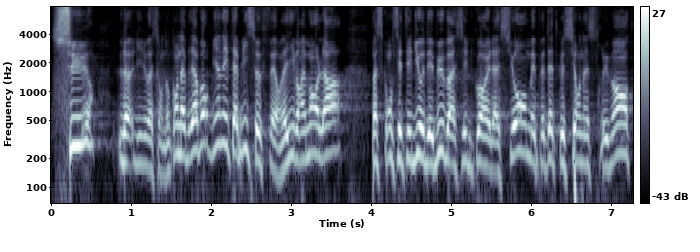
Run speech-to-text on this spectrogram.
sur l'innovation. Donc on a d'abord bien établi ce fait. On a dit vraiment là, parce qu'on s'était dit au début, bah, c'est une corrélation, mais peut-être que si on instrumente,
